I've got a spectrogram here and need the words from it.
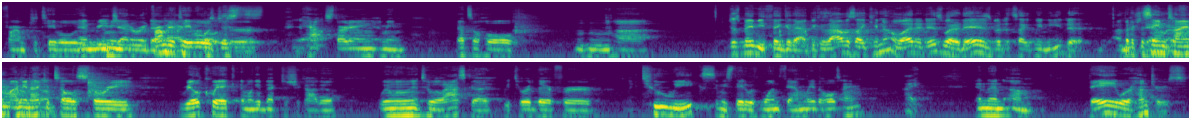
farm to table And I mean, regenerative farm to table was just yeah. starting. I mean, that's a whole. Mhm. Uh, Just made me think of that because I was like, you know what, it is what it is, but it's like we need to. but at the same time, I mean, I could tell a story real quick, then we'll get back to Chicago. When we went to Alaska, we toured there for like two weeks and we stayed with one family the whole time. Hi. And then um, they were hunters.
